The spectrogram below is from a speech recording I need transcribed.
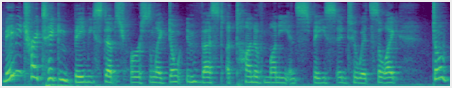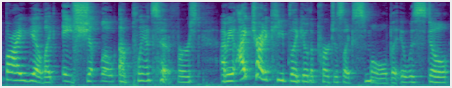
Maybe try taking baby steps first and like don't invest a ton of money and space into it. So like don't buy yeah like a shitload of plants at first. I mean, I try to keep like you know the purchase like small, but it was still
